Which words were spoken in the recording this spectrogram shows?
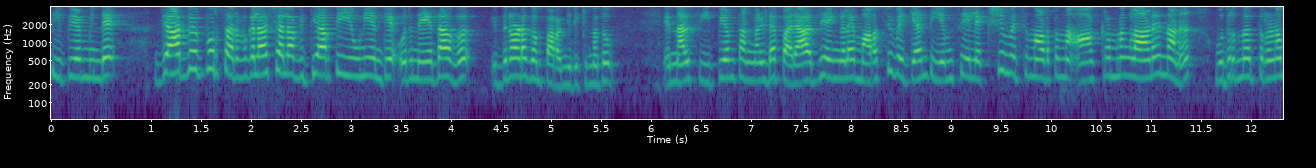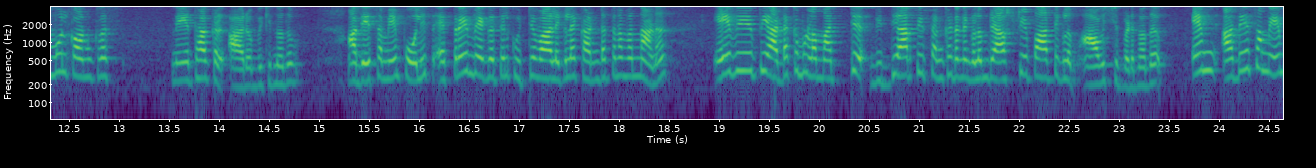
സി പി എമ്മിന്റെ ജാദ്വപൂർ സർവകലാശാല വിദ്യാർത്ഥി യൂണിയന്റെ ഒരു നേതാവ് ഇതിനോടകം പറഞ്ഞിരിക്കുന്നതും. എന്നാൽ സി പി എം തങ്ങളുടെ പരാജയങ്ങളെ മറച്ചുവെക്കാൻ ടി എം സിയെ ലക്ഷ്യം വെച്ച് നടത്തുന്ന ആക്രമണങ്ങളാണ് എന്നാണ് മുതിർന്ന തൃണമൂൽ കോൺഗ്രസ് നേതാക്കൾ ആരോപിക്കുന്നതും. അതേസമയം പോലീസ് എത്രയും വേഗത്തിൽ കുറ്റവാളികളെ കണ്ടെത്തണമെന്നാണ് എ വി പി അടക്കമുള്ള മറ്റ് വിദ്യാർത്ഥി സംഘടനകളും രാഷ്ട്രീയ പാർട്ടികളും ആവശ്യപ്പെടുന്നത്. എം അതേസമയം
